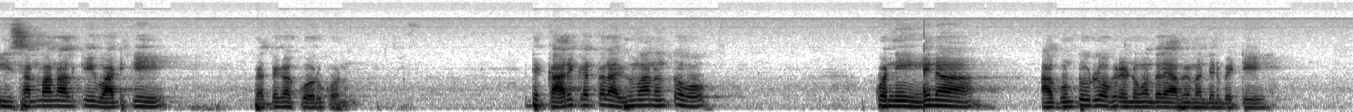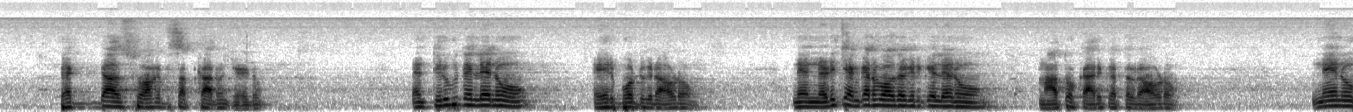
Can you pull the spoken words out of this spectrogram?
ఈ సన్మానాలకి వాటికి పెద్దగా కోరుకోను. అంటే కార్యకర్తల అభిమానంతో కొన్ని ఆయన ఆ గుంటూరులో ఒక రెండు వందల యాభై మందిని పెట్టి పెద్ద స్వాగత సత్కారం చేయడం. నేను తిరుపతి వెళ్ళాను ఎయిర్పోర్ట్కి రావడం. నేను నడిచి వెంకన్నబాబు దగ్గరికి వెళ్ళాను నాతో కార్యకర్తలు రావడం. నేను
